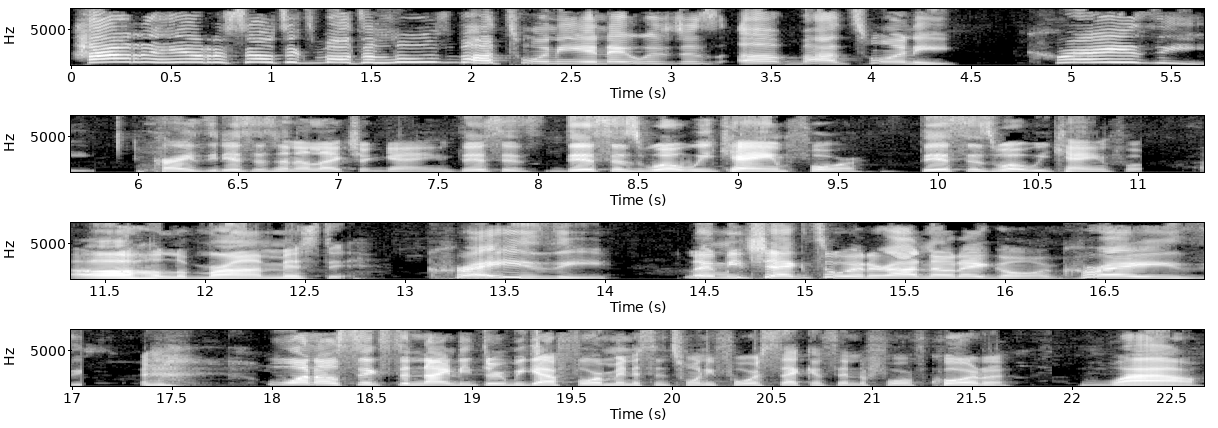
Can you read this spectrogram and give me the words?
How the hell the Celtics about to lose by 20 and they was just up by 20? Crazy. Crazy. This is an electric game. This is this is what we came for. This is what we came for. Oh, LeBron missed it. Crazy. Let me check Twitter. I know they going crazy. 106 to 93. We got four minutes and 24 seconds in the fourth quarter. Wow.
